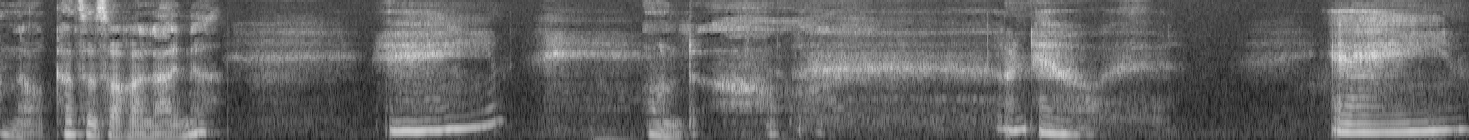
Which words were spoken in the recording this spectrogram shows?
Genau. Kannst du das auch alleine? Ein Und und aus. Ein,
